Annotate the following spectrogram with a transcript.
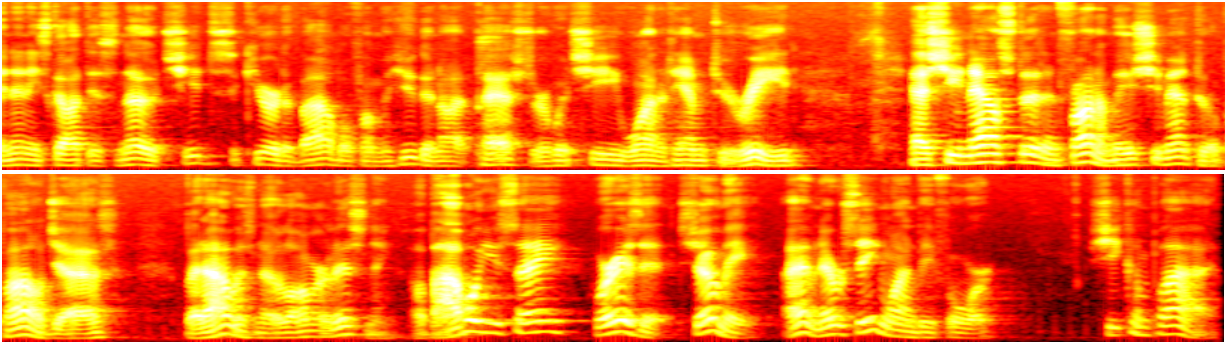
And then he's got this note. She'd secured a Bible from a Huguenot pastor, which she wanted him to read. As she now stood in front of me, she meant to apologize, but I was no longer listening. A Bible, you say? Where is it? Show me. I have never seen one before. She complied.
